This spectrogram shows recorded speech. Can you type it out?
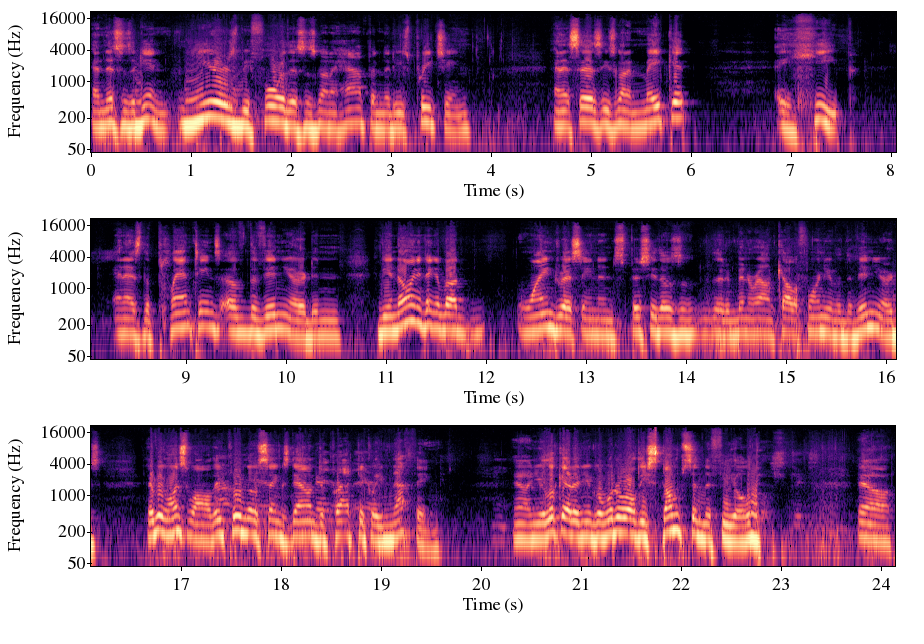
and this is again years before this is going to happen that he's preaching, and it says he's going to make it a heap and as the plantings of the vineyard. And if you know anything about wine dressing, and especially those that have been around California with the vineyards, every once in a while they prune those things down to practically nothing. You know, and you look at it and you go, what are all these stumps in the field? You know,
